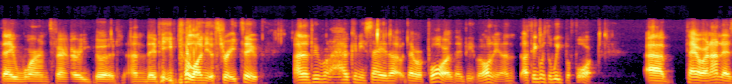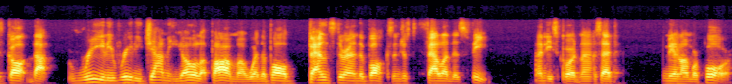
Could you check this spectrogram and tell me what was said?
they weren't very good, and they beat Bologna three two. And then people were like, how can you say that they were poor? They beat Bologna, and I think it was the week before. Uh, Hernandez got that really, really jammy goal at Parma where the ball bounced around the box and just fell at his feet, and he scored. And I said, Milan were poor,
